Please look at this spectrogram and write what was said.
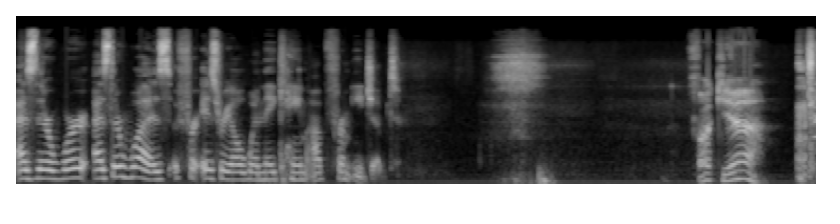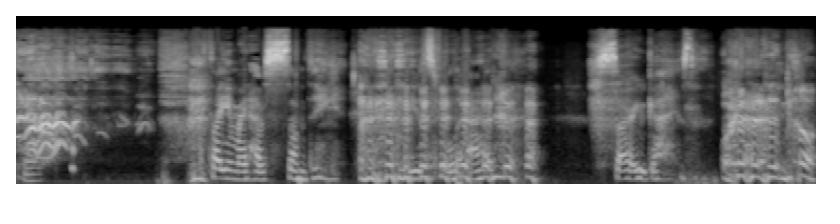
as there were as there was for Israel when they came up from Egypt. Fuck yeah. I thought you might have something useful to add. Sorry, guys. no.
